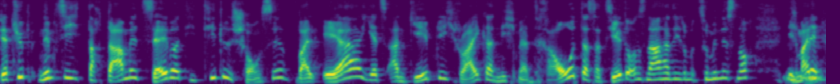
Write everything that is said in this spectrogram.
Der Typ nimmt sich doch damit selber die Titelchance, weil er jetzt angeblich Riker nicht mehr traut. Das erzählt er uns nachher zumindest noch. Ich meine, mhm.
